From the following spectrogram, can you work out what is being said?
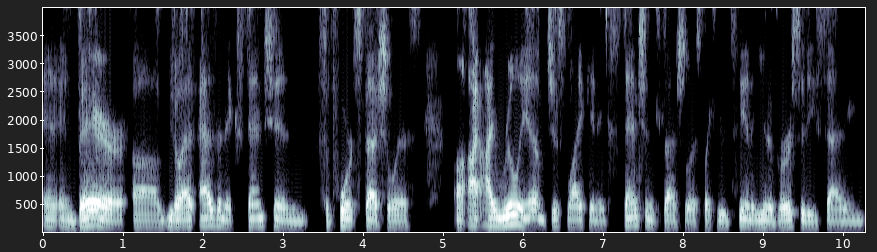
and, and Bayer, uh, you know as, as an extension support specialist uh, I, I, really am just like an extension specialist, like you would see in a university setting.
